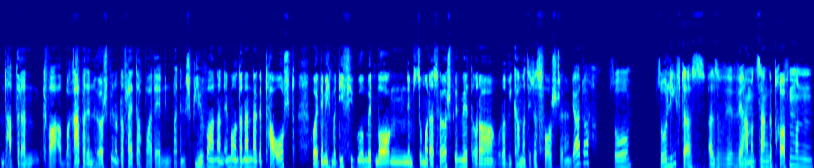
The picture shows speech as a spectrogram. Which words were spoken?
Und habt ihr dann gerade bei den Hörspielen oder vielleicht auch bei den bei den Spielwaren dann immer untereinander getauscht? Heute nehme ich mal die Figur mit, morgen nimmst du mal das Hörspiel mit oder oder wie kann man sich das vorstellen? Ja, doch, so so lief das. Also wir, wir haben uns dann getroffen und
